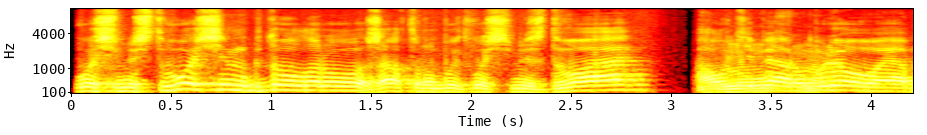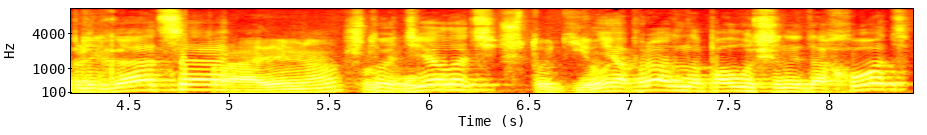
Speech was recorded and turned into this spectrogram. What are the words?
88 к доллару, завтра он будет 82. А у тебя рублевая облигация. Правильно. Что ну, делать? Что делать? Неоправданно полученный доход.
